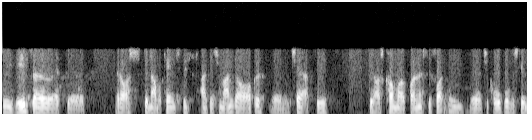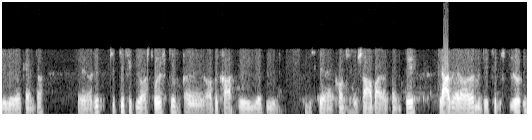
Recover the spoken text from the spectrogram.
det i hele taget, at, øh, at også den amerikanske engagement deroppe øh, militært, det, det også kommer Grønlands befolkning øh, til gode på forskellige lederkanter. Og det, det, det fik vi også drøftet og bekræftet i, at vi, vi skal konstruktivt samarbejde omkring det. Det har vi allerede, men det kan vi styrke.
